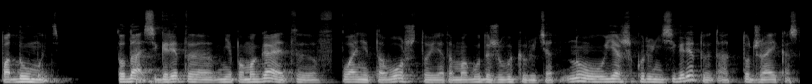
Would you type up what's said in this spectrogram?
подумать, то да, сигарета мне помогает э, в плане того, что я там могу даже выкурить. От, ну, я же курю не сигарету, это тот же IQOS.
